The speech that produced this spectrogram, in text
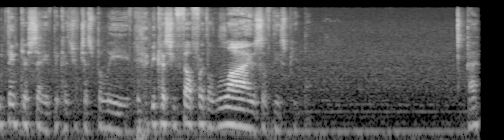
who think you're saved because you just believed, because you felt for the lives of these people. Okay?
